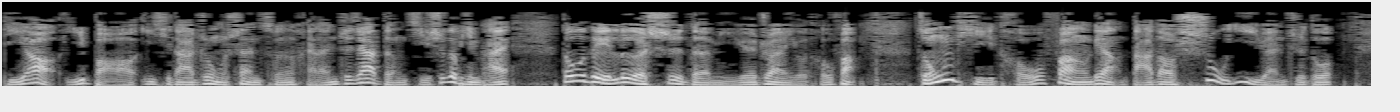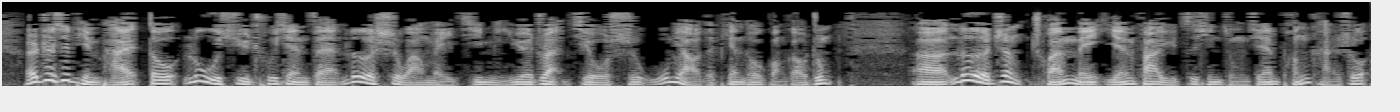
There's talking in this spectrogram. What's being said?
迪奥、怡宝、一汽大众、善存、海澜之家等几十个品牌都对乐视的《芈月传》有投放，总体投放量达到数亿元之多。而这些品牌都陆续出现在乐视网每集《芈月传》九十五秒的片头广告中。呃，乐正传媒研发与咨询总监彭侃说：“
